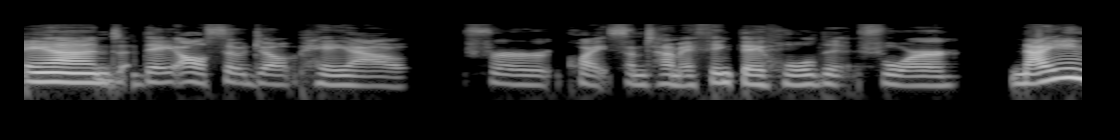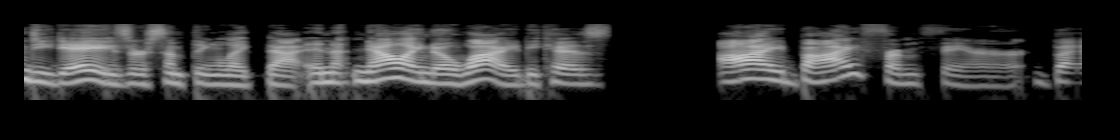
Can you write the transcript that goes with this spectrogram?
And they also don't pay out for quite some time. I think they hold it for 90 days or something like that. And now I know why, because I buy from Faire, but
